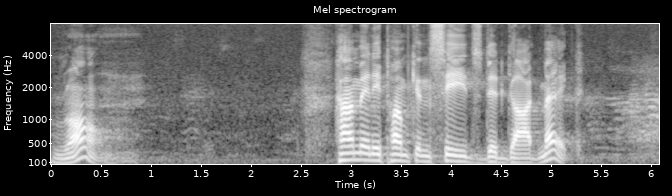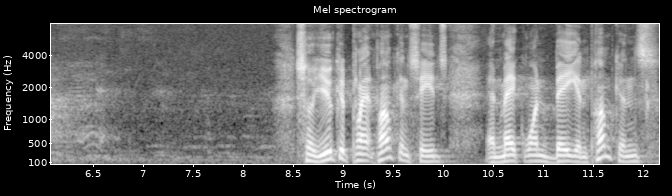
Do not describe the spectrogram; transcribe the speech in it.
Wrong. How many pumpkin seeds did God make? So you could plant pumpkin seeds and make one billion pumpkins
